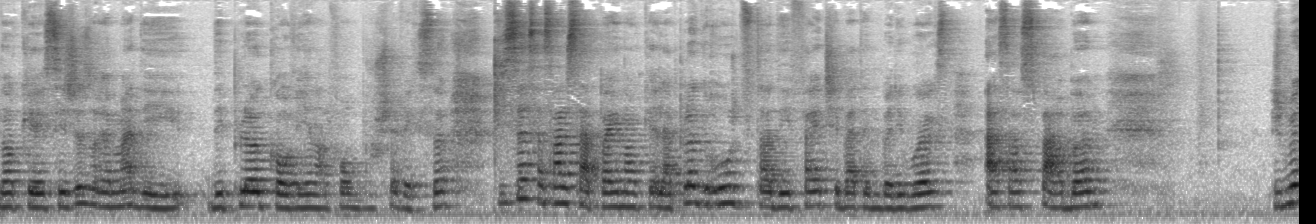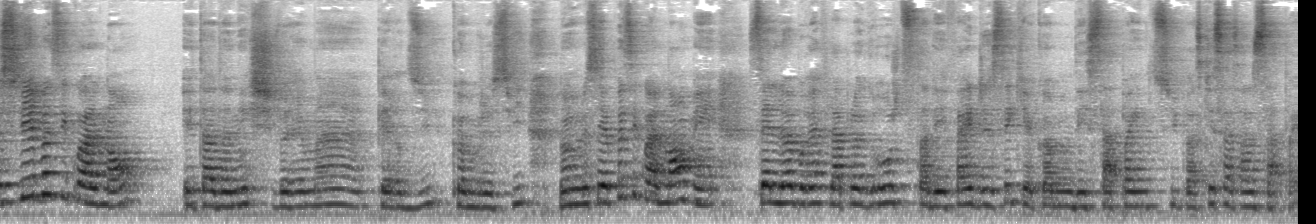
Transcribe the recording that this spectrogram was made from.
Donc euh, c'est juste vraiment des, des plugs qu'on vient dans le fond boucher avec ça. Puis ça, ça sent le sapin. Donc la plug rouge du temps des fêtes chez Bath Body Works, elle sent super bonne. Je me souviens pas c'est quoi le nom étant donné que je suis vraiment perdue comme je suis. Donc je me souviens pas c'est quoi le nom, mais celle-là, bref, la plaque rouge du temps des fêtes, je sais qu'il y a comme des sapins dessus parce que ça sent le sapin.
